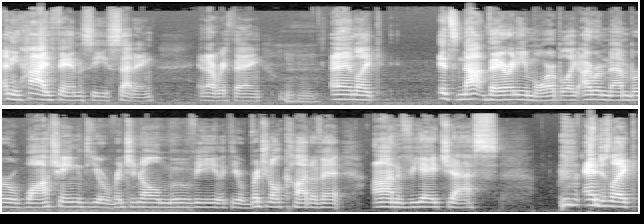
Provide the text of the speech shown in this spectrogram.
any high fantasy setting and everything, and like it's not there anymore, but like I remember watching the original movie, like the original cut of it on VHS and just like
